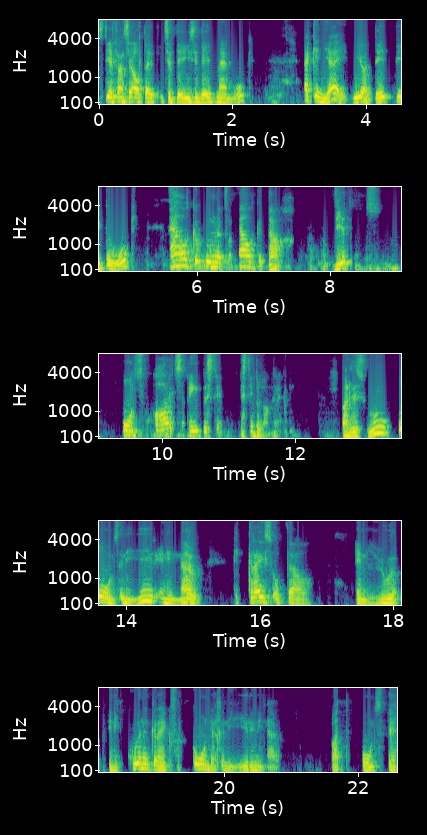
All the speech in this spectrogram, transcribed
Stefan sê altyd it's a day is a dead man walk. Ek en jy, we are dead people walk. Elke oomblik van elke dag weet ons ons aardse eindbestemming is nie belangrik nie. Maar dis hoe ons in die hier en die nou die kruis optel en loop en die koninkryk verkondig in die hier en die nou wat ons 'n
